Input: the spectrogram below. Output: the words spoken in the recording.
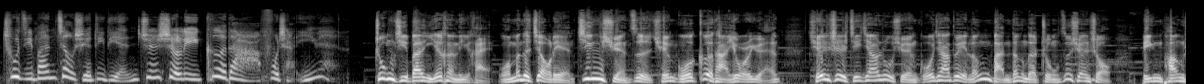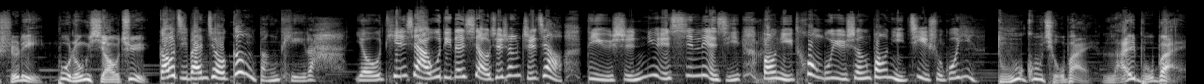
初级班教学地点均设立各大妇产医院。中级班也很厉害，我们的教练精选自全国各大幼儿园，全市即将入选国家队冷板凳的种子选手，乒乓实力不容小觑。高级班就更甭提啦，由天下无敌的小学生执教，地狱式虐心练习，包你痛不欲生，包你技术过硬。独孤求败，来不败，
